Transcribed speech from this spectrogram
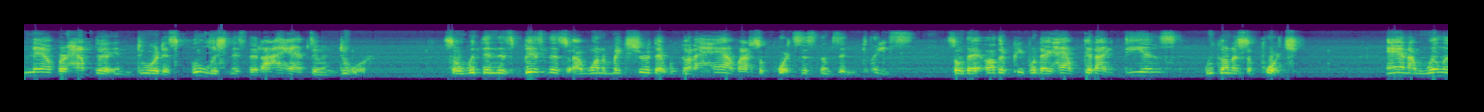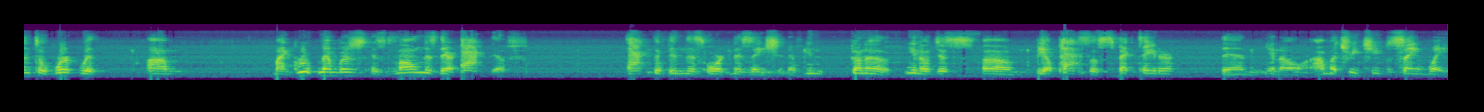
never have to endure this foolishness that I had to endure. So within this business, I want to make sure that we're going to have our support systems in place so that other people that have good ideas, we're going to support you. And I'm willing to work with um, my group members as long as they're active, active in this organization. If you're going to, you know, just um, be a passive spectator, then you know I'm gonna treat you the same way.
